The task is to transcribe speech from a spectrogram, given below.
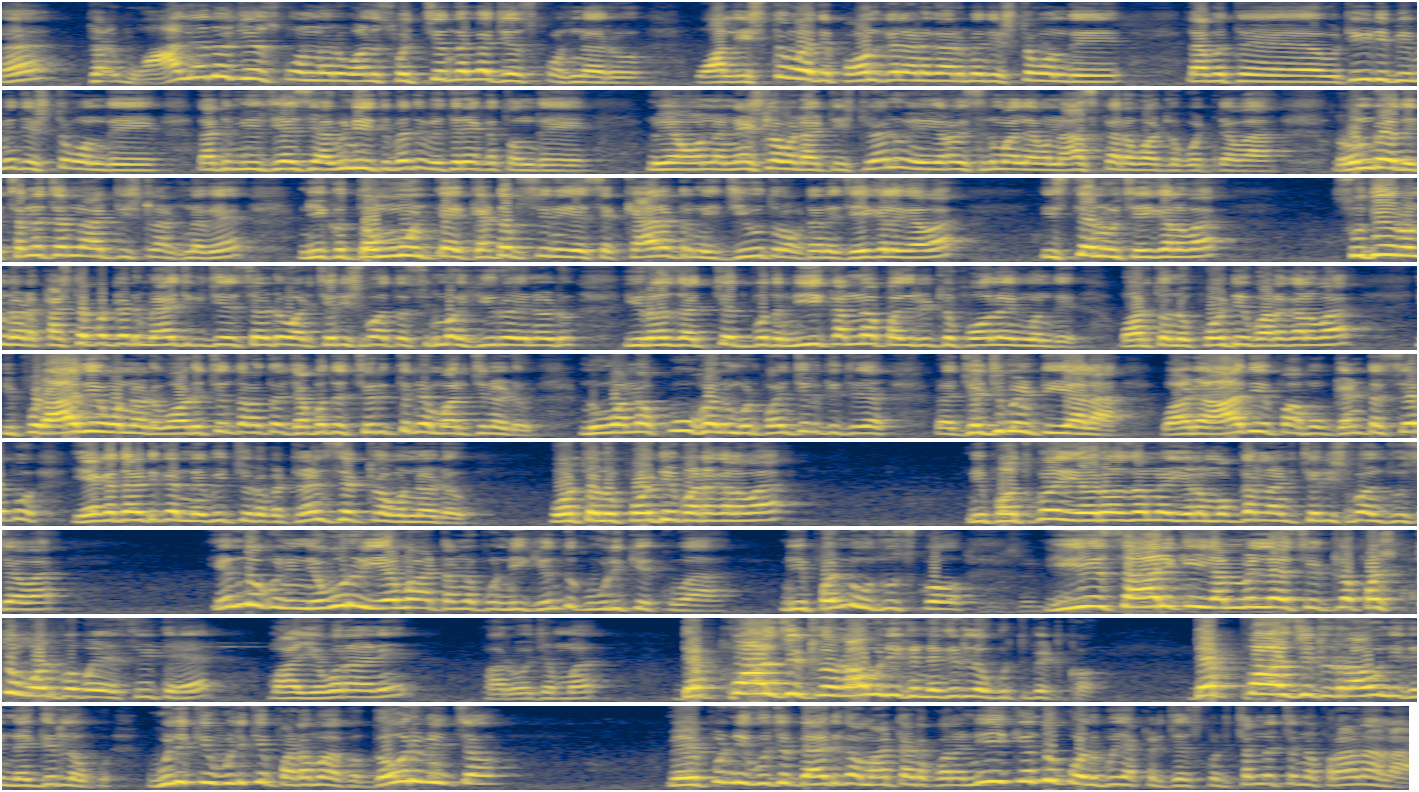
ఆ? వాళ్ళు ఏదో చేసుకుంటున్నారు వాళ్ళు స్వచ్ఛందంగా చేసుకుంటున్నారు. వాళ్ళ ఇష్టం అది పవన్ కళ్యాణ్ గారి మీద ఇష్టం ఉంది లేకపోతే టీడీపీ మీద ఇష్టం ఉంది లేకపోతే మీరు చేసే అవినీతి మీద వ్యతిరేకత ఉంది. నువ్వు ఏమన్నా నేషనల్ అవార్డు ఆర్టిస్టువా? నువ్వు ఇరవై సినిమాలు ఏమన్నా ఆస్కార్ అవార్డులు కొట్టినావా? రెండోది చిన్న చిన్న ఆర్టిస్టులు అంటున్నావే నీకు దమ్ము ఉంటే గెటప్ సీన్ చేసే క్యారెక్టర్ నీ జీవితంలో ఒకటైనా చేయగలిగావా? ఇస్తే నువ్వు చేయగలవా? సుధీర్ ఉన్నాడు కష్టపడ్డాడు మ్యాజిక్ చేశాడు వాడు చరిష్మాతో సినిమా హీరో అయినాడు. ఈరోజు అత్యద్భుతం. నీకన్నా పది రెట్లు ఫాలోయింగ్ ఉంది. వాడితో నువ్వు పోటీ పడగలవా? ఇప్పుడు ఆది ఉన్నాడు. వాడు వచ్చిన తర్వాత జబర్దస్త్ చరిత్రనే మార్చినాడు. నువ్వన్న కూకొని మూడు పంచులకి జడ్జిమెంట్ ఇవ్వాలా వాడు ఆది పాపం గంట సేపు ఏకదాటిగా నవ్వించాడు. ఒక ట్రెండ్ సెట్లో ఉన్నాడు. వాడితో నువ్వు పోటీ పడగలవా? నీ బతుకులో ఏ రోజన్నా వీళ్ళ ముగ్గురు లాంటి చరిష్మాని చూసావా? ఎందుకు నిన్ను ఎవరు ఏ మాట అన్నప్పుడు నీకు ఎందుకు ఉడికి ఎక్కువ నీ పని నువ్వు చూసుకో. ఈసారికి ఎమ్మెల్యే సీట్లో ఫస్ట్ ఓడిపోయే సీటే మా యువరాణి మా రోజమ్మ డిపాజిట్లు రావు నీకు నగిరిలో గుర్తుపెట్టుకో. డిపాజిట్లు రావు నీకు నగిరిలో ఉలికి ఉలికి పడమాకు. గౌరవించావు. మేము ఎప్పుడు నీ గురించి బ్యాడ్గా మాట్లాడుకోవాలి? నీకెందుకు వాళ్ళు పోయి అక్కడ చేసుకుంటే? చిన్న చిన్న ప్రాణాలా?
